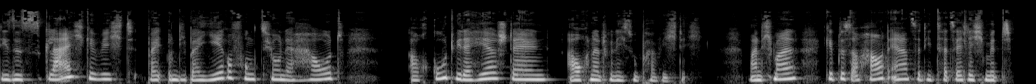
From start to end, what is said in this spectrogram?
dieses Gleichgewicht bei, und die Barrierefunktion der Haut auch gut wiederherstellen, auch natürlich super wichtig. Manchmal gibt es auch Hautärzte, die tatsächlich mit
